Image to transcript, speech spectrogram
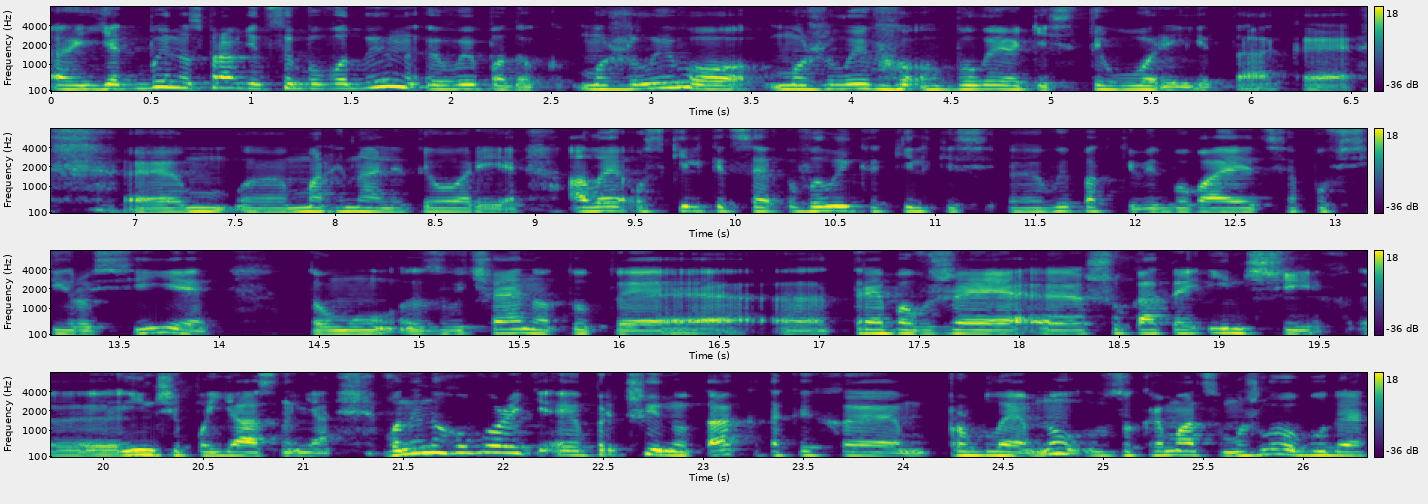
Е, якби насправді це був один випадок, можливо, можливо, були якісь теорії, так е, е, маргінальні теорії, але оскільки це велика кількість випадків відбувається по всій Росії, тому, звичайно, тут е, е, треба вже е, шукати інші е, інші пояснення. Вони не говорять е, причину так, таких е, проблем. Ну, зокрема, це можливо буде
